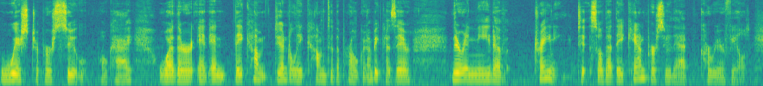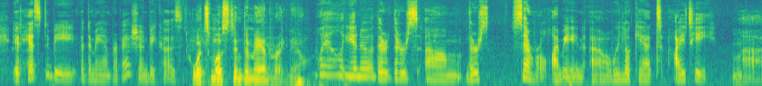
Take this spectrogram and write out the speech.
wish to pursue, okay? Whether, and, and they come, generally come to the program because they're, they're in need of training to, so that they can pursue that career field. It has to be a demand profession because What's most in demand right now? well, you know, there, there's um, there's several. I mean, uh, we look at IT, uh,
